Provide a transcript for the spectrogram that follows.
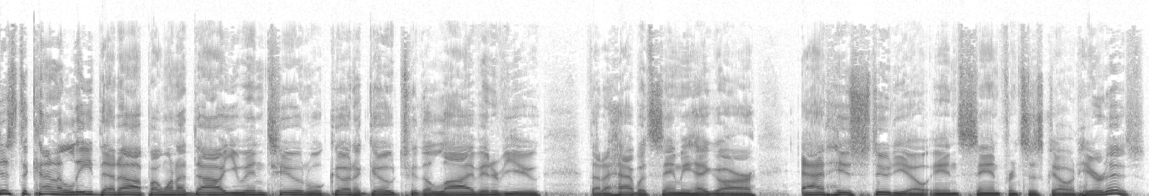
just to kind of lead that up, I want to dial you into, and we're going to go to the live interview that I had with Sammy Hagar at his studio in San Francisco. And here it is.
